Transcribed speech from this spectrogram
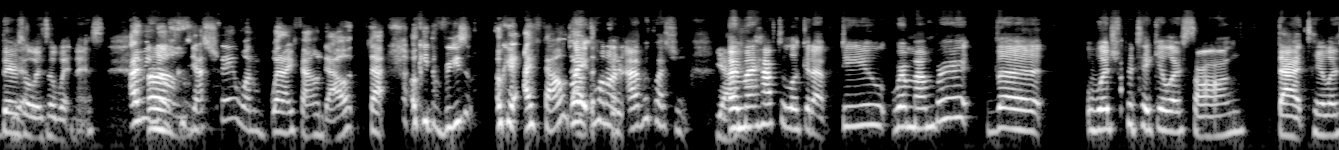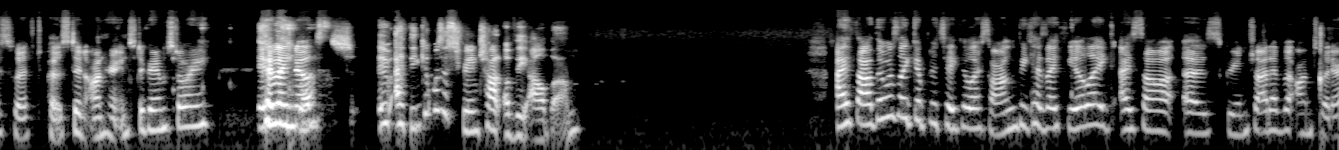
there's Yeah. always a witness. I mean, no, Um, yesterday when when I found out that okay, the reason okay, I found Wait, hold on. I have a question. Yeah. I might have to look it up. Do you remember the which particular song that Taylor Swift posted on her Instagram story? Because I know- just- it- I think it was a screenshot of the album. I thought there was like a particular song because I feel like I saw a screenshot of it on Twitter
